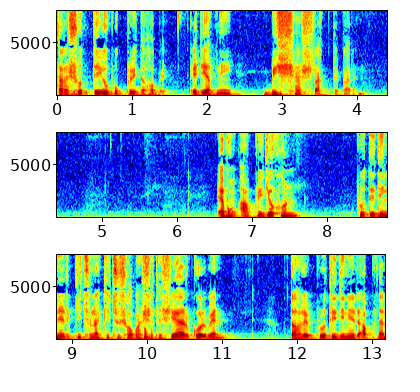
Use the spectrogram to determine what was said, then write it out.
তারা সত্যিই উপকৃত হবে। এটি আপনি বিশ্বাস রাখতে পারেন। এবং আপনি যখন প্রতিদিনের কিছু না কিছু সবার সাথে শেয়ার করবেন, তাহলে প্রতিদিনের আপনার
